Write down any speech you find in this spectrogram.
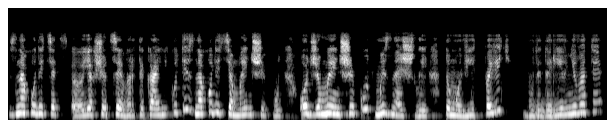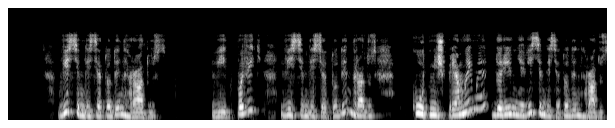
знаходиться, е, якщо це вертикальні кути, знаходиться менший кут. Отже, менший кут ми знайшли, тому відповідь буде дорівнювати 81 градус. Відповідь 81 градус. Кут між прямими дорівнює 81 градус.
